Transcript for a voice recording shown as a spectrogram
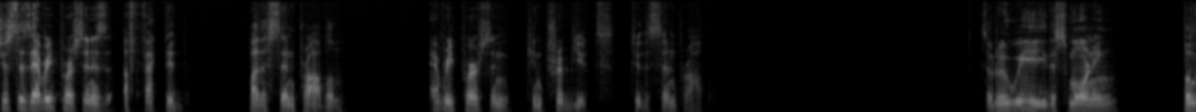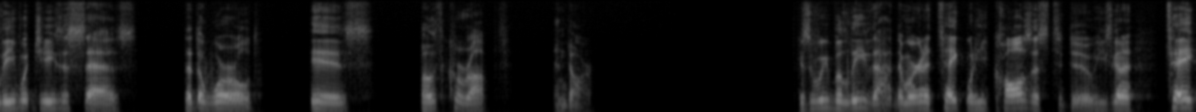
just as every person is affected by the sin problem, every person contributes to the sin problem. So, do we this morning believe what Jesus says that the world is both corrupt and dark? Because if we believe that, then we're going to take what he calls us to do. He's going to take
